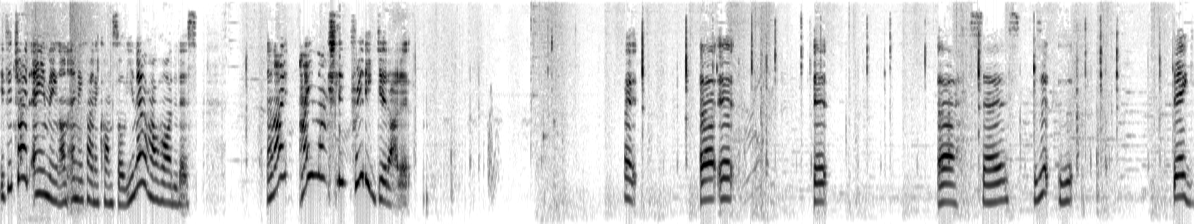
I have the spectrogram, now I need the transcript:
If you tried aiming on any kind of console, you know how hard it is. And I, I'm actually pretty good at it. Wait. Uh, it, it, uh, says, is it, is it, dig.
